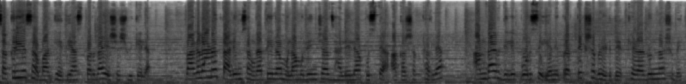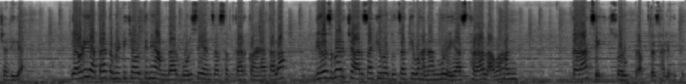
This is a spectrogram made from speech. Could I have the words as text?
सक्रिय सहभाग घेत या स्पर्धा यशस्वी केल्या. बागलाण तालीम संघातील मुलामुलींच्या झालेल्या कुस्त्या आकर्षक ठरल्या. आमदार दिलीप बोरसे यांनी प्रत्यक्ष भेट देत खेळाडूंना शुभेच्छा दिल्या. यावेळी यात्रा कमिटीच्या वतीने आमदार बोरसे यांचा सत्कार करण्यात आला. दिवसभर चारचाकी व दुचाकी वाहनांमुळे या स्थळाला वाहन तळाचे स्वरूप प्राप्त झाले होते.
